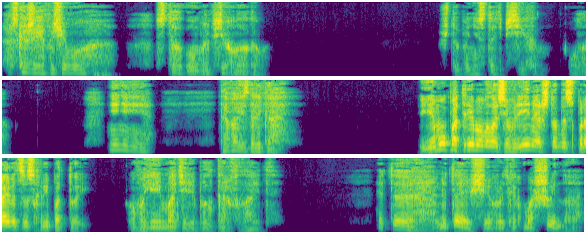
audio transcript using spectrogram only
Расскажи, почему стал умбропсихологом. Чтобы не стать психом, Ула. Не-не-не, давай издалека. Ему потребовалось время, чтобы справиться с хрипотой. У моей матери был Карфлайт. Это летающая вроде как машина.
